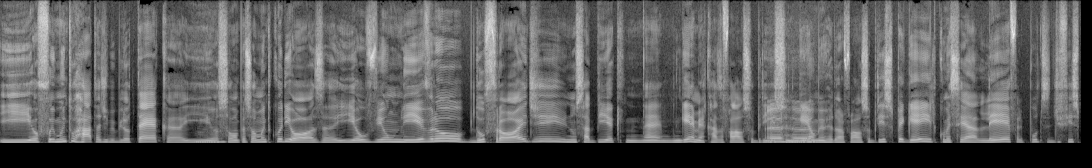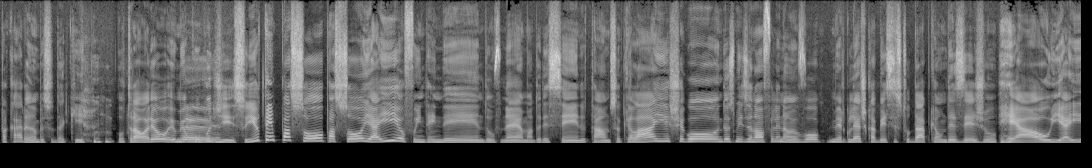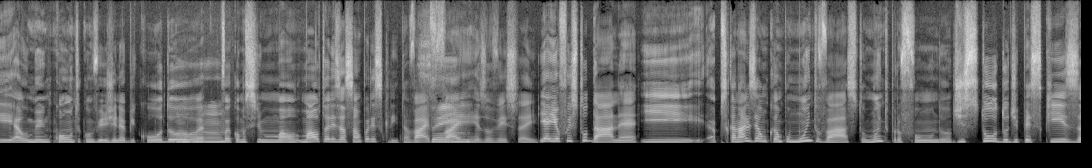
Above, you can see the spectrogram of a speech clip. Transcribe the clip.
E eu fui muito rata de biblioteca e eu sou uma pessoa muito curiosa. E eu vi um livro do Freud, não sabia que, né, ninguém na minha casa falava sobre isso, Uhum. ninguém ao meu redor falava sobre isso. Peguei, comecei a ler, falei, putz, difícil pra caramba isso daqui. Outra hora eu, eu me ocupo É. disso. E o tempo passou, passou, e aí eu fui entendendo, né, amadurecendo e tal, não sei o que lá. E chegou em 2019, eu falei, não, eu vou mergulhar de cabeça e estudar, porque é um desejo real. E aí é o meu encontro com Virginia Bicudo é- foi como se uma, uma autorização por escrita. Vai, Sim. vai resolver isso daí. E aí eu fui estudar, né? E a psicanálise é um campo muito vasto, muito profundo, de estudo, de pesquisa,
